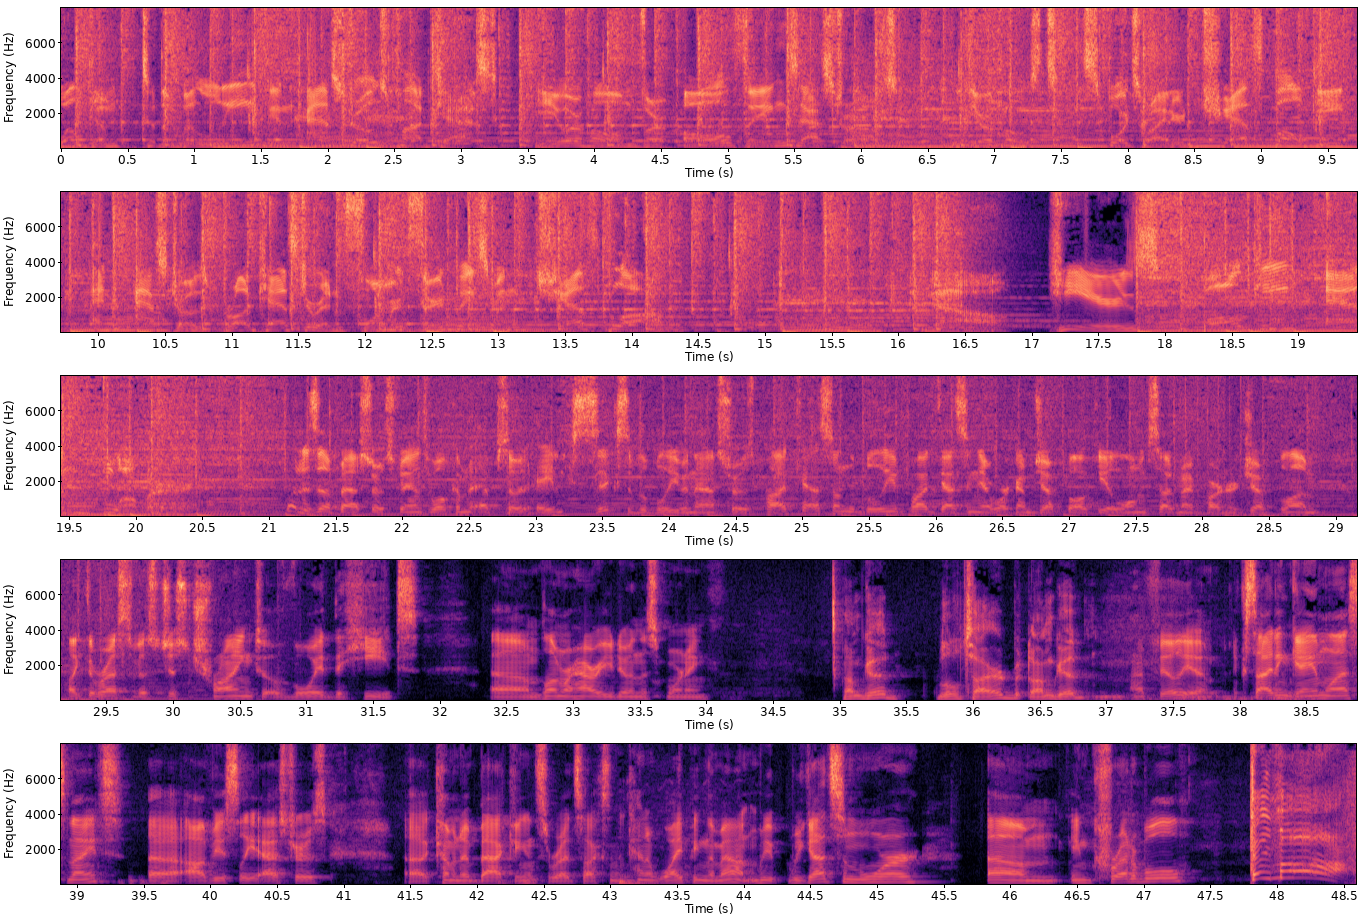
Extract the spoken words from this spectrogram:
Welcome to the Bleav in Astros podcast, your home for all things Astros, with your hosts, sports writer Jeff Balke and Astros broadcaster and former third baseman Geoff Blum. Now, here's Balke and Blummer. What is up, Astros fans? Welcome to episode 86 of the Bleav in Astros podcast on the Bleav Podcasting Network. I'm Jeff Balke alongside my partner, Geoff Blum. Like the rest of us, just trying to avoid the heat. Um, Blummer, how are you doing this morning? I'm good. A little tired, but I'm good. I feel you. Exciting game last night. Uh, obviously, Astros uh, coming back against the Red Sox and kind of wiping them out. And we, we got some more um, incredible Hey, Ma!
